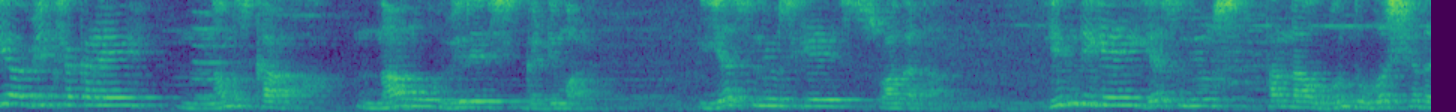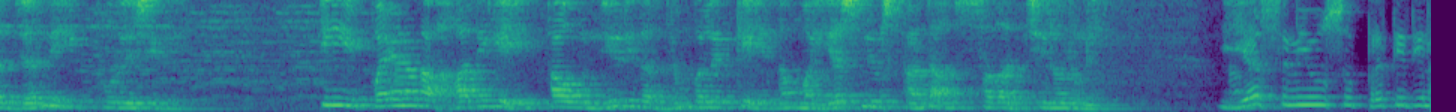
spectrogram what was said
ಪ್ರಿಯ ವೀಕ್ಷಕರೇ, ನಮಸ್ಕಾರ. ನಾನು ವೀರೇಶ್ ಗಡ್ಡಿಮಾಳ್. ಎಸ್ ನ್ಯೂಸ್ಗೆ ಸ್ವಾಗತ. ಇಂದಿಗೆ ಎಸ್ ನ್ಯೂಸ್ ತನ್ನ ಒಂದು ವರ್ಷದ ಜರ್ನಿ ಪೂರೈಸಿದೆ. ಈ ಪಯಣದ ಹಾದಿಗೆ ತಾವು ನೀಡಿದ ಬೆಂಬಲಕ್ಕೆ ನಮ್ಮ ಎಸ್ ನ್ಯೂಸ್ ತಂಡ ಸದಾ ಚಿರಋಣಿ. ಎಸ್ ನ್ಯೂಸ್ ಪ್ರತಿದಿನ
